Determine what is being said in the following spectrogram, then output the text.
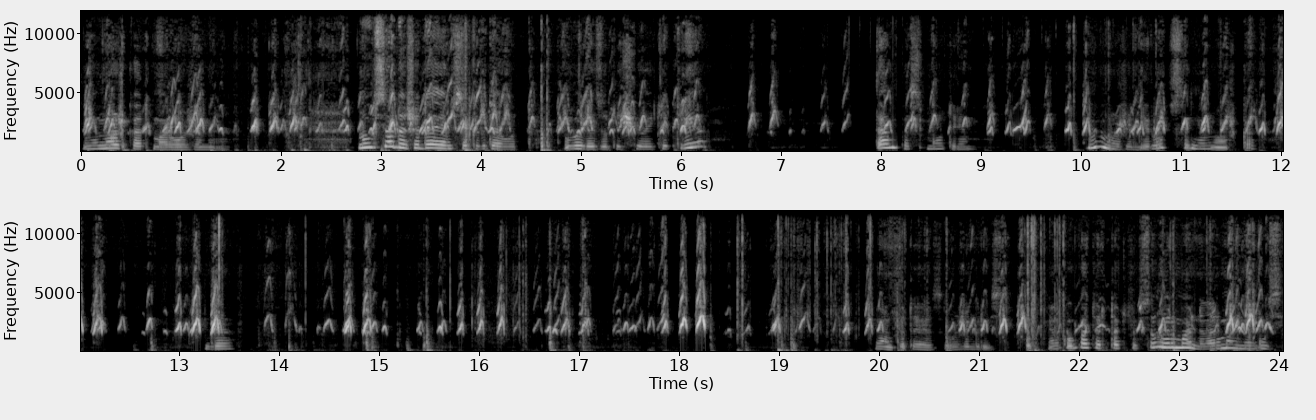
Немножко отмороженные. Ну все, дожидаемся, когда вот вылезут еще эти три. Там посмотрим. Ну, уже берутся немножко. Да. Он пытается уже грызть. Инкубатор, так что все нормально, нормальные гуси.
